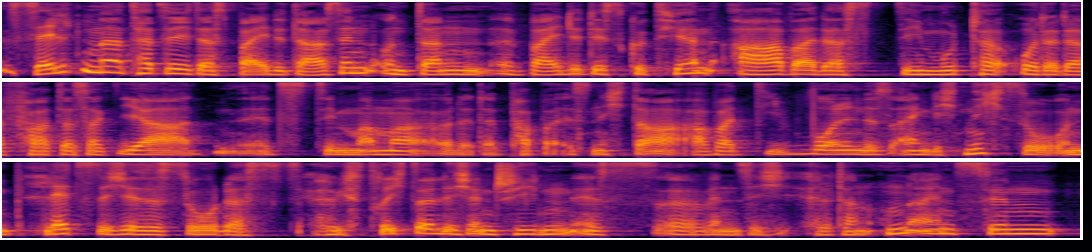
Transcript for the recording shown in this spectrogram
seltener tatsächlich, dass beide da sind und dann äh, beide diskutieren, aber dass die Mutter oder der Vater sagt, ja, jetzt die Mama oder der Papa ist nicht da, aber die wollen das eigentlich nicht so. Und letztlich ist es so, dass höchstrichterlich entschieden ist, äh, wenn sich Eltern uneins sind,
